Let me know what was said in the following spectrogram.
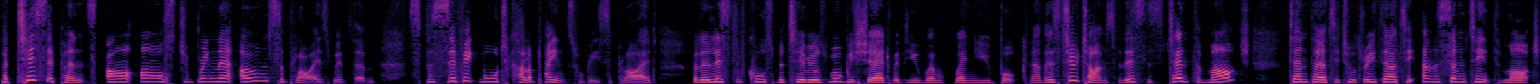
Participants are asked to bring their own supplies with them. Specific watercolour paints will be supplied, but a list of course materials will be shared with you when, when you book. Now, there's two times for this. It's the 10th of March, 10.30 till 3.30, and the 17th of March,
